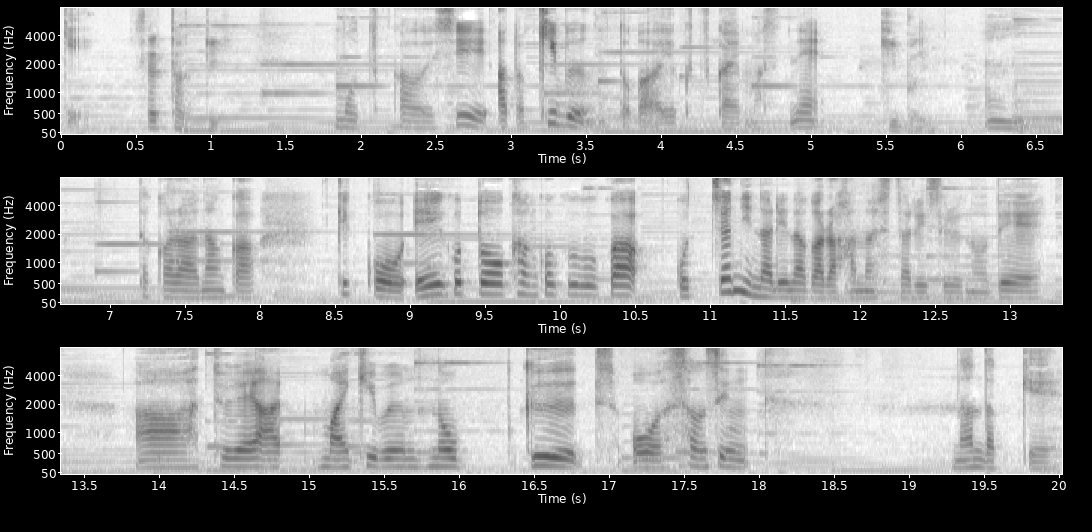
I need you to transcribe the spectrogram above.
機。洗濯機。も使うしあと気分とかよく使いますね。気分。うん。だからなんか結構英語と韓国語がごっちゃになりながら話したりするのでああ、today I, my 気分 no good or something. なんだっけ？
